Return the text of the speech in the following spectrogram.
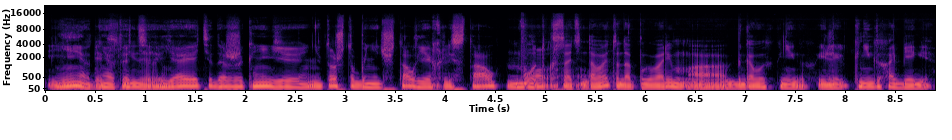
Нет, нет, эти, я эти даже книги не то чтобы не читал, я их листал. Но... Вот, кстати, давай тогда поговорим о беговых книгах или книгах о беге.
